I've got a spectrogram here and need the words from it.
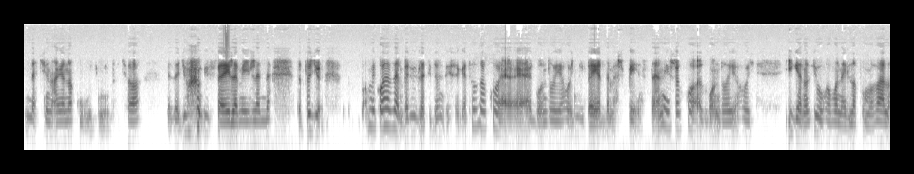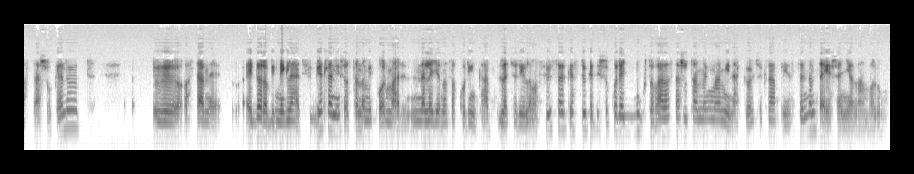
ne csináljanak úgy, mint hogyha ez egy új fejlemény lenne. Tehát, hogy amikor az ember üzleti döntéseket hoz, akkor elgondolja, hogy mibe érdemes pénzt tenni, és akkor azt gondolja, hogy igen, az jó, ha van egy lapom a választások előtt, ö, aztán egy darabig még lehet független, és aztán amikor már ne legyen az, akkor inkább lecserélem a főszerkesztőket, és akkor egy bukta választás után meg már minek költsek rá pénzt. Szerintem teljesen nyilvánvaló.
